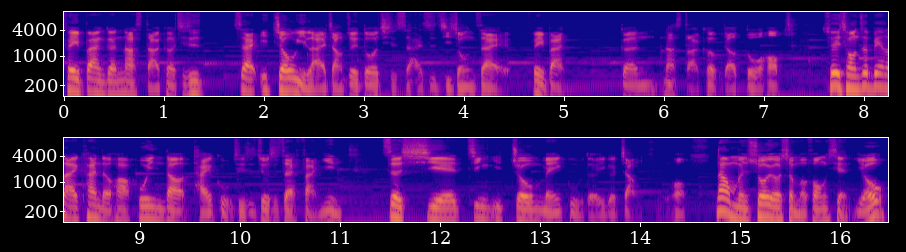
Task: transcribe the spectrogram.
费半跟纳斯达克，其实在一周以来涨最多，其实还是集中在费半跟纳斯达克比较多哈，所以从这边来看的话，呼应到台股，其实就是在反映。这些近一周美股的一个涨幅哦，那我们说有什么风险？有，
